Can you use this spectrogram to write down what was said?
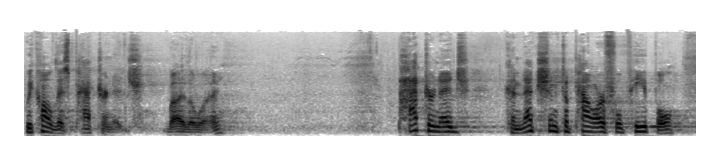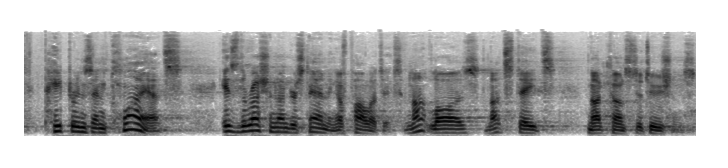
We call this patronage, by the way. Patronage, connection to powerful people, patrons and clients, is the Russian understanding of politics, not laws, not states, not constitutions.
